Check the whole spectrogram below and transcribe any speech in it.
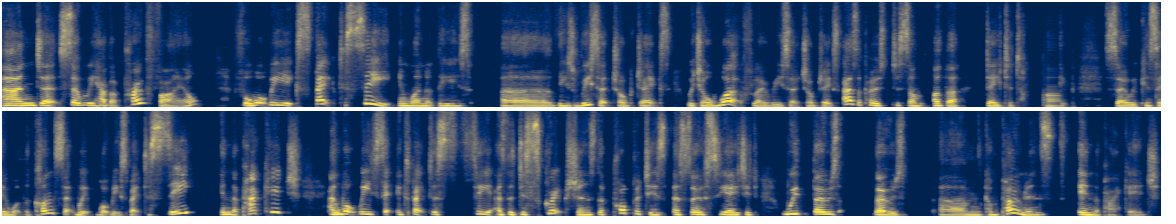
And uh, so we have a profile for what we expect to see in one of these uh, these research objects, which are workflow research objects, as opposed to some other data type. So we can say what the concept, what we expect to see in the package and what we expect to see as the descriptions, the properties associated with those, those um, components in the package.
